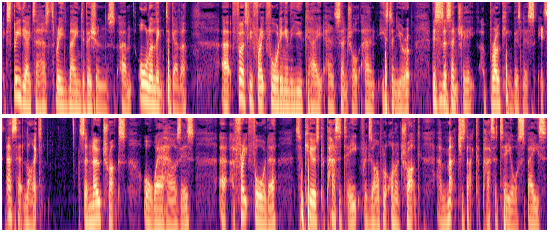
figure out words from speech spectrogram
Xpediator has three main divisions, um, all are linked together. Uh, firstly, freight forwarding in the UK and Central and Eastern Europe. This is essentially a broking business. It's asset light, so no trucks or warehouses. Uh, a freight forwarder secures capacity, for example, on a truck and matches that capacity or space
